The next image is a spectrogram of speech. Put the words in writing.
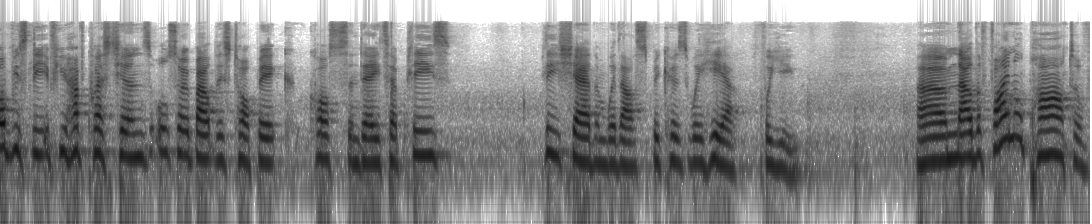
obviously, if you have questions also about this topic, costs and data, please, please share them with us because we're here for you. Um, now, the final part of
